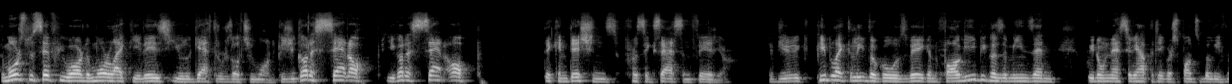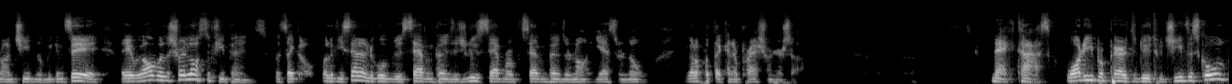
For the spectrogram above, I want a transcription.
The more specific you are, the more likely it is you'll get the results you want because you got to set up. You got to set up the conditions for success and failure. If you people like to leave their goals vague and foggy because it means then we don't necessarily have to take responsibility for not achieving them. We can say, hey, well, well, sure, I lost a few pounds. But it's like, oh, well, if you set out a goal to lose seven pounds, did you lose seven or seven pounds or not? Yes or no? You got to put that kind of pressure on yourself. Next task: What are you prepared to do to achieve this goal?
